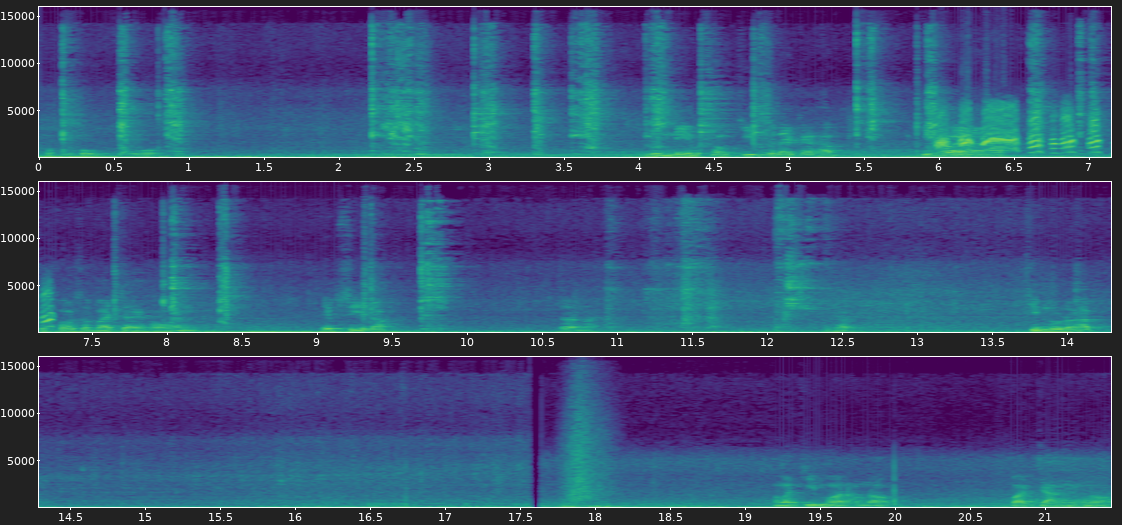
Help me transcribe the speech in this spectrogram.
โอ้โหรุ่นนี้มันต้องจิ้มไปได้ก็ครับคิดไว้แล้วนะเพื่อความสบายใจของอันเอฟซีเนาะเจ้านะนะครับชิมดูนะครับ เอามาจิ้มพอทำเนาะกวาดจังอย่างเนาะ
